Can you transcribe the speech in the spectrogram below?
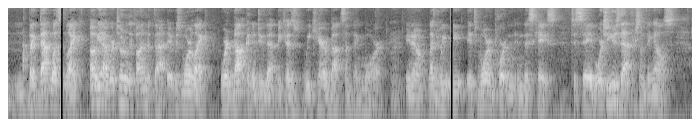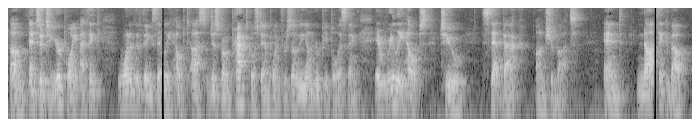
Mhm. like that wasn't like oh yeah we're totally fine with that it was more like we're not going to do that because we care about something more Right. you know like we, we it's more important in this case to save or to use that for something else um, and so to your point i think one of the things that really helped us just from a practical standpoint for some of the younger people listening it really helps to step back on shabbat and not think about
